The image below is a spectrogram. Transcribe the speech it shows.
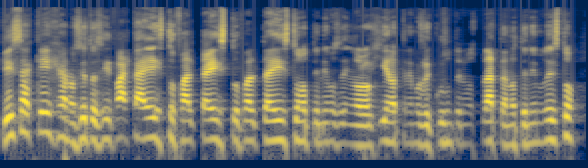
que esa queja, ¿no es cierto? Es decir, falta esto, falta esto, falta esto, no tenemos tecnología, no tenemos recursos, no tenemos plata, no tenemos esto,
